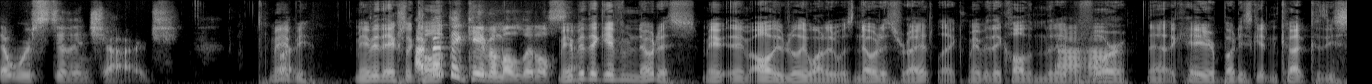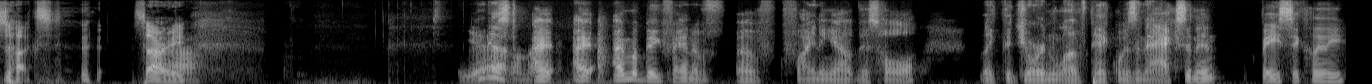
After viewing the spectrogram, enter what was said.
that we're still in charge. Maybe. Maybe they actually I called. bet they gave him a little. Maybe they gave him notice. Maybe all he really wanted was notice, right? Like maybe they called him the day Uh-huh. before, uh, like, "Hey, your buddy's getting cut because he sucks." Sorry. Uh, yeah, I'm just, don't. I, I, I'm a big fan of of finding out this whole like the Jordan Love pick was an accident, basically.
